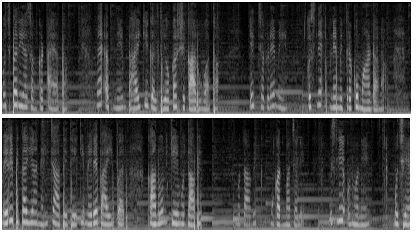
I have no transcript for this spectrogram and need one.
मुझ पर यह संकट आया था। मैं अपने भाई की गलतियों का शिकार हुआ था। एक झगड़े में उसने अपने मित्र को मार डाला। मेरे पिता यह नहीं चाहते थे कि मेरे भाई पर कानून के मुताबिक मुताबिक मुकदमा चले। इसलिए उन्होंने मुझे,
